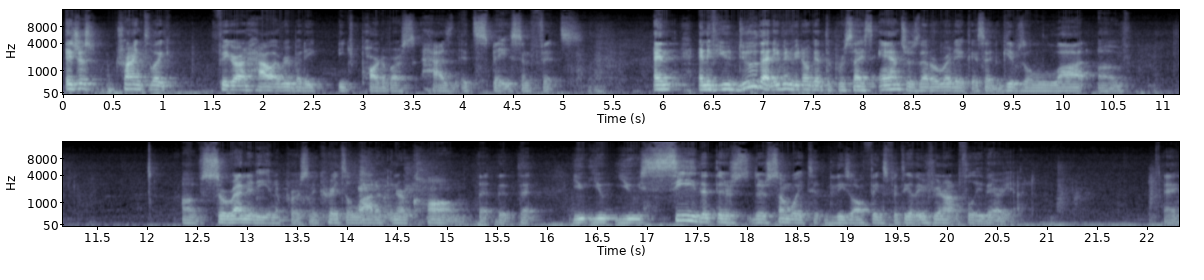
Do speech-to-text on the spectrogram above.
it's just trying to like figure out how everybody, each part of us has its space and fits. And, and if you do that, even if you don't get the precise answers, that already, like I said, gives a lot of, of serenity in a person. It creates a lot of inner calm that, that, that you, you, you see that there's, there's some way to these all things fit together if you're not fully there yet. Okay?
